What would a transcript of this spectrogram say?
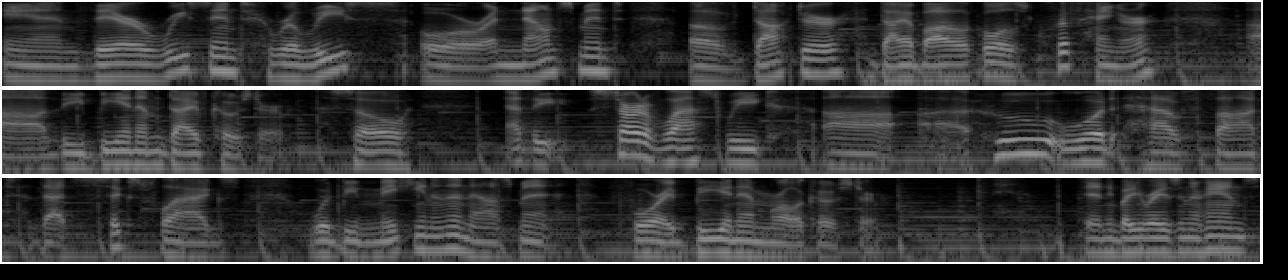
and their recent release or announcement of Dr. Diabolical's Cliffhanger, uh, the B&M dive coaster. So, at the start of last week, uh, uh, who would have thought that Six Flags would be making an announcement for a B&M roller coaster? Anybody raising their hands?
